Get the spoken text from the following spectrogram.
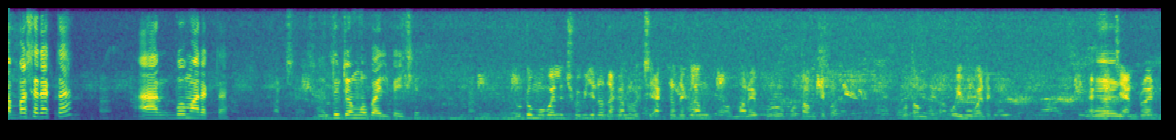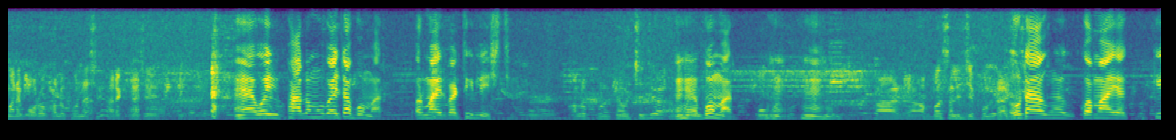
আব্বাসের একটা আর বোমার একটা। আচ্ছা। দুটো মোবাইল পেয়েছে। দুটো মোবাইলের ছবি যেটা দেখানো হচ্ছে একটা দেখলাম মানে পুরো বোতাম টেপা বোতাম দেওয়া ওই মোবাইলটা একটা হচ্ছে অ্যান্ড্রয়েড মানে বড় ভালো ফোন আছে আর একটা আছে হ্যাঁ ওই ভালো মোবাইলটা বোমার ওর মায়ের বাড়ি থেকে এসছি। ভালো ফোনটা হচ্ছে যে হ্যাঁ বোমার। হ্যাঁ হ্যাঁ। আর আব্বাস আলীর যে ফোনটা আছে ওটা কমায় কি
